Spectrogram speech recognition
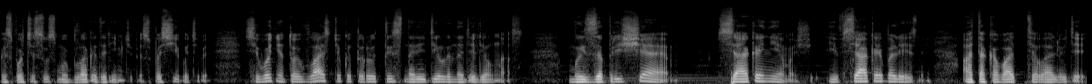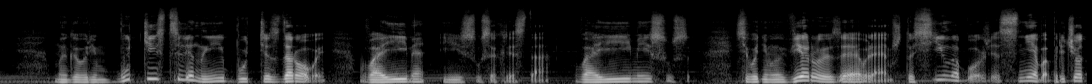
Господь Иисус, мы благодарим Тебя, спасибо Тебе. Сегодня той властью, которую Ты снарядил и наделил нас, мы запрещаем всякой немощи и всякой болезни атаковать тела людей. Мы говорим, будьте исцелены, будьте здоровы во имя Иисуса Христа, во имя Иисуса. Сегодня мы верою заявляем, что сила Божья с неба причет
